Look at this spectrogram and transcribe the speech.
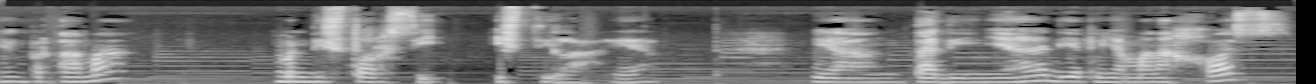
yang pertama mendistorsi istilah ya. Yang tadinya dia punya mana khos,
